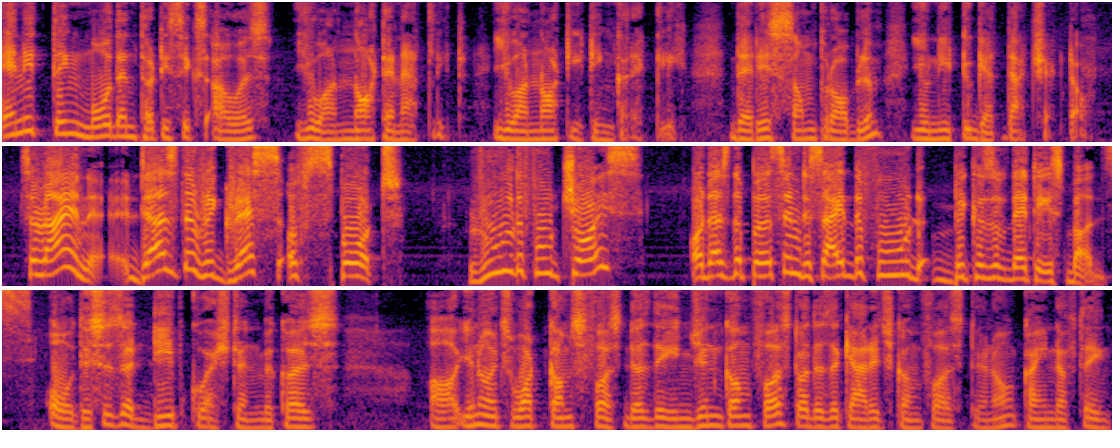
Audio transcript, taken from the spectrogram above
Anything more than 36 hours, you are not an athlete. You are not eating correctly. There is some problem. You need to get that checked out. So, Ryan, does the regress of sport rule the food choice? Or does the person decide the food because of their taste buds? Oh, this is a deep question because uh, you know, it's what comes first. Does the engine come first or does the carriage come first? You know, kind of thing.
